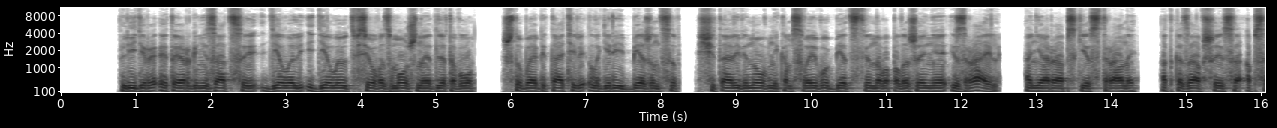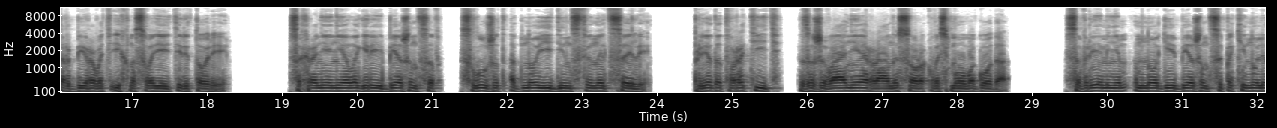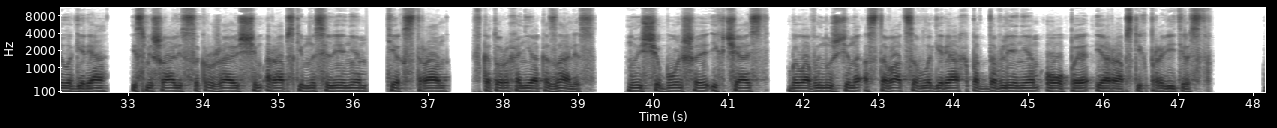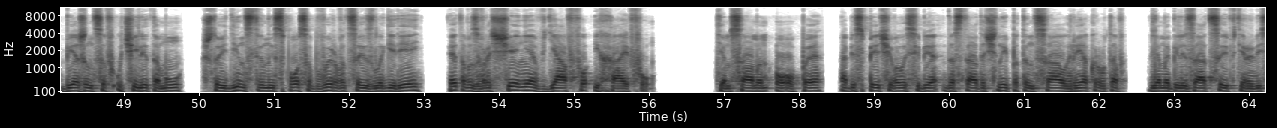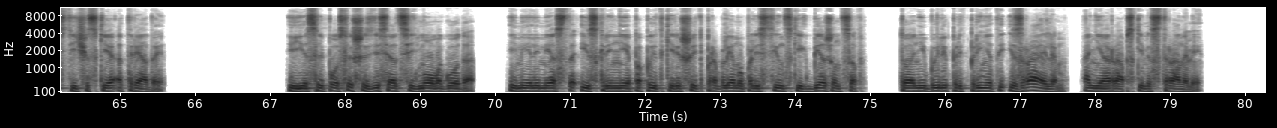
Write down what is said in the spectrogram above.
Лидеры этой организации делали и делают все возможное для того, чтобы обитатели лагерей беженцев считали виновником своего бедственного положения Израиль, а не арабские страны, отказавшиеся абсорбировать их на своей территории. Сохранение лагерей беженцев служит одной единственной цели – предотвратить заживание раны 48 года. Со временем многие беженцы покинули лагеря и смешались с окружающим арабским населением тех стран, в которых они оказались, но еще большая их часть была вынуждена оставаться в лагерях под давлением ООП и арабских правительств. Беженцев учили тому, что единственный способ вырваться из лагерей – это возвращение в Яффу и Хайфу. Тем самым ООП обеспечивала себе достаточный потенциал рекрутов для мобилизации в террористические отряды. И если после 1967 года имели место искренние попытки решить проблему палестинских беженцев, то они были предприняты Израилем, а не арабскими странами.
